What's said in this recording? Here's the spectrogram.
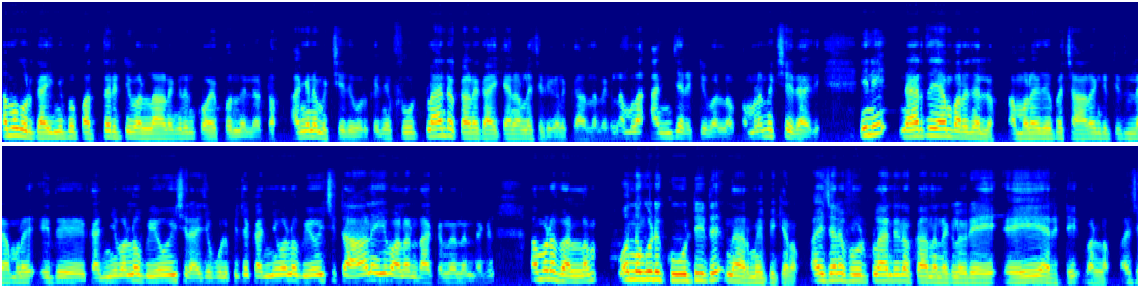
നമുക്ക് കൊടുക്കാം. ഇനിയിപ്പോൾ പത്തിരട്ടി വെള്ളമാണെങ്കിലും കുഴപ്പമൊന്നുമില്ല കേട്ടോ. അങ്ങനെ മിക്സ് ചെയ്ത് കൊടുക്കുക ഇനി ഫ്രൂട്ട് പ്ലാന്റ് ഒക്കെ ആണ് കഴിക്കാനുള്ള ചെടികൾക്കാണെന്നുണ്ടെങ്കിൽ നമ്മൾ അഞ്ചിരട്ടി വെള്ളം നമ്മൾ മിക്സ് ചെയ്താൽ മതി. ഇനി നേരത്തെ ഞാൻ പറഞ്ഞല്ലോ നമ്മൾ ഇതിപ്പോൾ ചാണകം കിട്ടിയിട്ടില്ല നമ്മൾ ഇത് കഞ്ഞിവെള്ളം ഉപയോഗിച്ചില്ല. അയച്ച് പുളിപ്പിച്ച കഞ്ഞിവെള്ളം ഉപയോഗിച്ചിട്ടാണ് ഈ വളം ഉണ്ടാക്കുന്നതെന്നുണ്ടെങ്കിൽ നമ്മൾ വെള്ളം ഒന്നും കൂടി കൂട്ടിയിട്ട് നിർമ്മിപ്പിക്കണം. ചില ഫ്രൂട്ട് പ്ലാന്റിനൊക്കെ ആണെന്നുണ്ടെങ്കിൽ ഒരു ഏഴ് ഇരട്ടി വെള്ളം അത്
